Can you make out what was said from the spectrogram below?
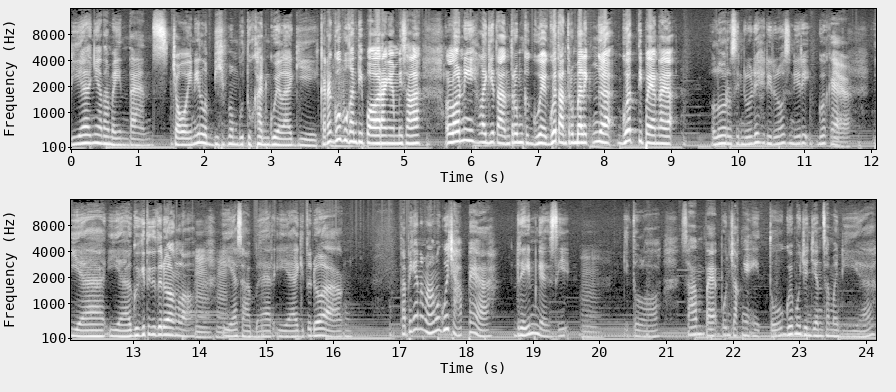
dianya tambah intens. Cowok ini lebih membutuhkan gue lagi. Karena gue bukan tipe orang yang misalnya lo nih lagi tantrum ke gue gue tantrum balik. Enggak gue tipe yang kayak lo urusin dulu deh diri lo sendiri. Gue kayak iya. Iya gue gitu gitu doang loh. Mhm. iya sabar iya gitu doang. Tapi kan lama-lama gue capek ya. Drain gak sih? Hmm. gitu loh. Sampai puncaknya itu gue mau janjian sama dia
